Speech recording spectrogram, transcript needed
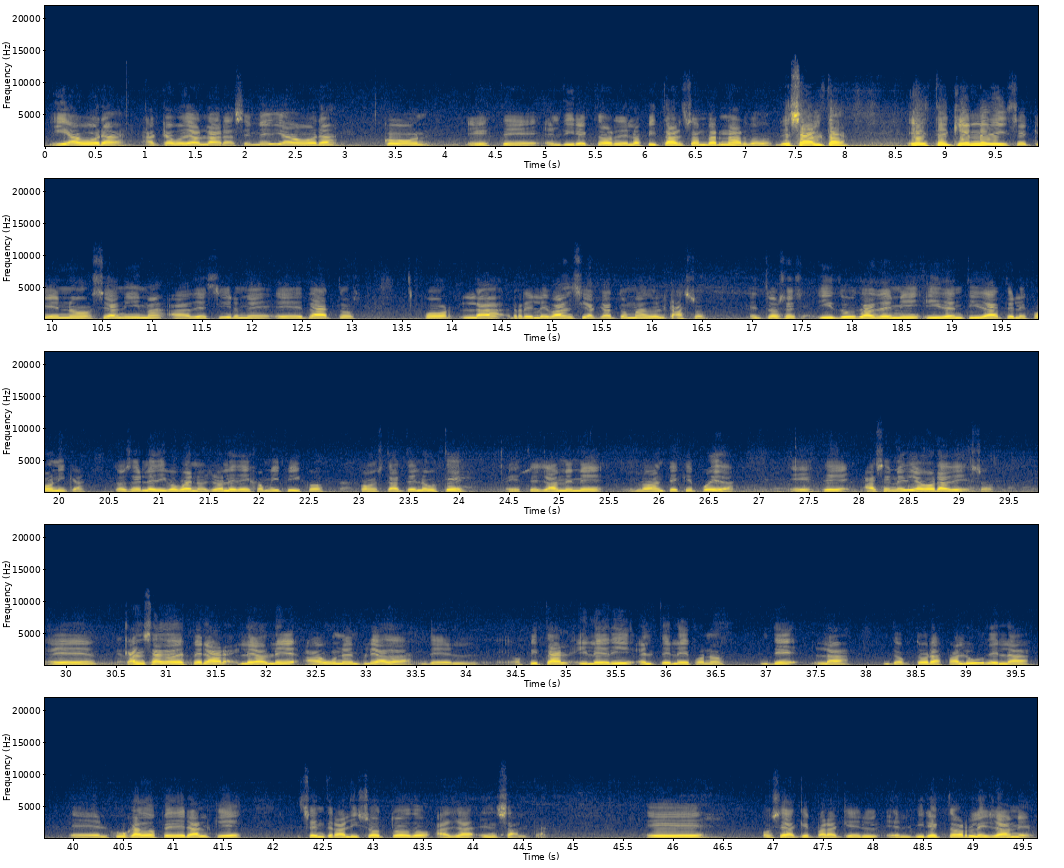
Y ahora acabo de hablar hace media hora con este, el director del Hospital San Bernardo de Salta, este, quien me dice que no se anima a decirme eh, datos por la relevancia que ha tomado el caso. Entonces, y duda de mi identidad telefónica. Entonces le digo, bueno, yo le dejo mi fijo, constátelo usted, este, llámeme lo antes que pueda. Este, hace media hora de eso. Eh, cansado de esperar, le hablé a una empleada del hospital y le di el teléfono de la doctora Falú, del de juzgado federal que centralizó todo allá en Salta. Eh, o sea que para que el, director le llame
